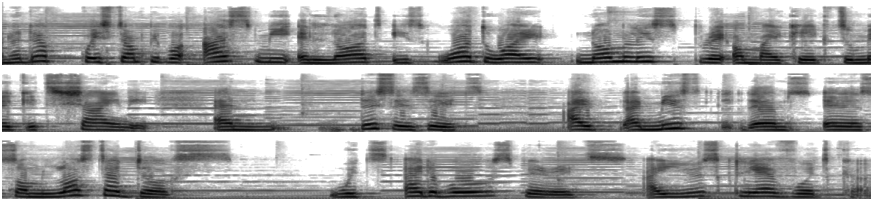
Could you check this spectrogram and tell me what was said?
Another question people ask me a lot is what do I normally spray on my cake to make it shiny? And this is it. I, I mixed um, uh, some luster dust with edible spirits. I use clear vodka.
